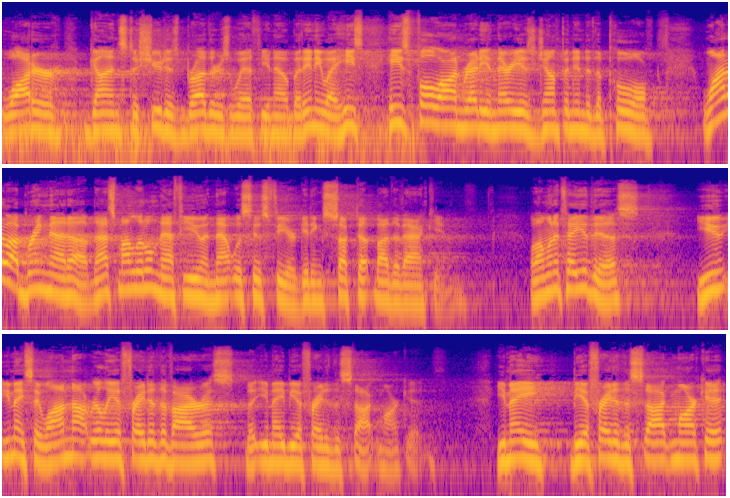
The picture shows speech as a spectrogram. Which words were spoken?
water guns to shoot his brothers with, you know. But anyway, he's, he's full on ready, and there he is jumping into the pool. Why do I bring that up? That's my little nephew, and that was his fear, getting sucked up by the vacuum. Well, I'm going to tell you this you, you may say, Well, I'm not really afraid of the virus, but you may be afraid of the stock market. You may be afraid of the stock market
